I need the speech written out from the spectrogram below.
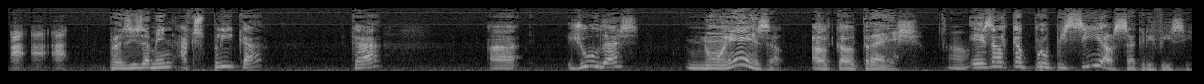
a, a, a, precisament explica que eh, Judes no és el, el que el traeix. Oh. És el que propicia el sacrifici.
